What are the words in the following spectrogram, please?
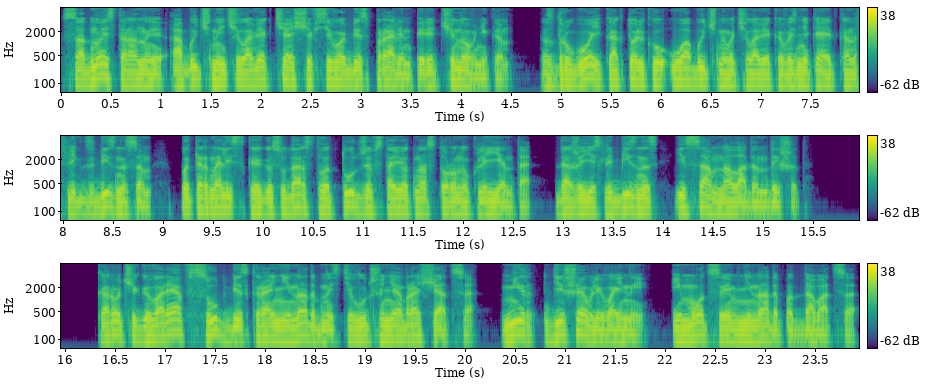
С одной стороны, обычный человек чаще всего бесправен перед чиновником. С другой, как только у обычного человека возникает конфликт с бизнесом, патерналистское государство тут же встает на сторону клиента, даже если бизнес и сам наладан дышит. Короче говоря, в суд без крайней надобности лучше не обращаться. Мир дешевле войны, эмоциям не надо поддаваться.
